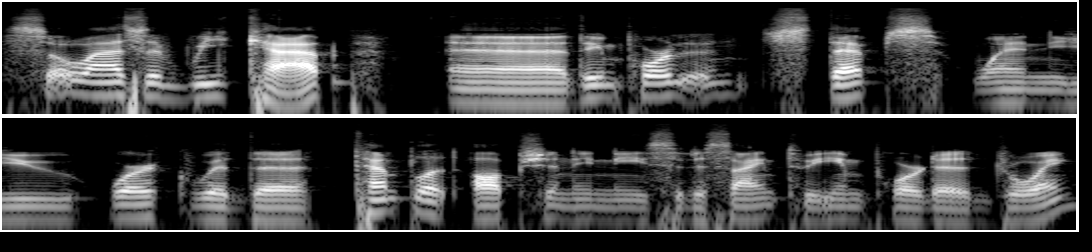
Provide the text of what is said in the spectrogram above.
So as a recap, uh, the important steps when you work with the template option in Ecdesign to import a drawing,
